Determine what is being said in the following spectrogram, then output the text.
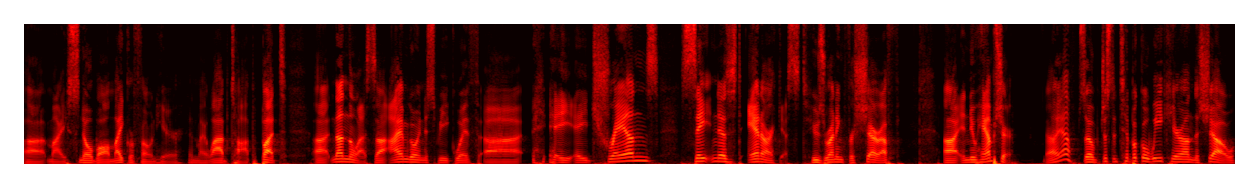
uh, my snowball microphone here and my laptop. But uh, nonetheless, uh, I am going to speak with uh, a, a trans Satanist anarchist who's running for sheriff uh, in New Hampshire. Yeah, so just a typical week here on the show.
